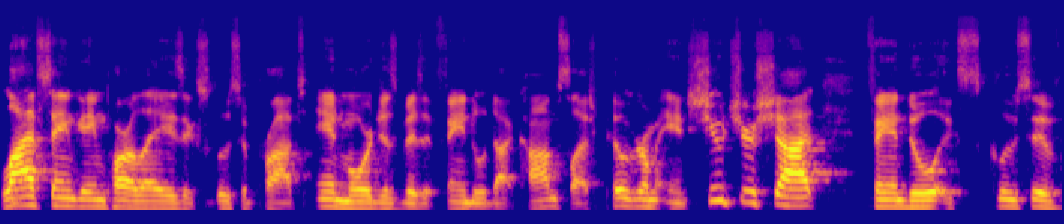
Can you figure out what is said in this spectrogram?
live same game parlays, exclusive props, and more. Just visit fanduel.com slash pilgrim and shoot your shot. FanDuel exclusive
